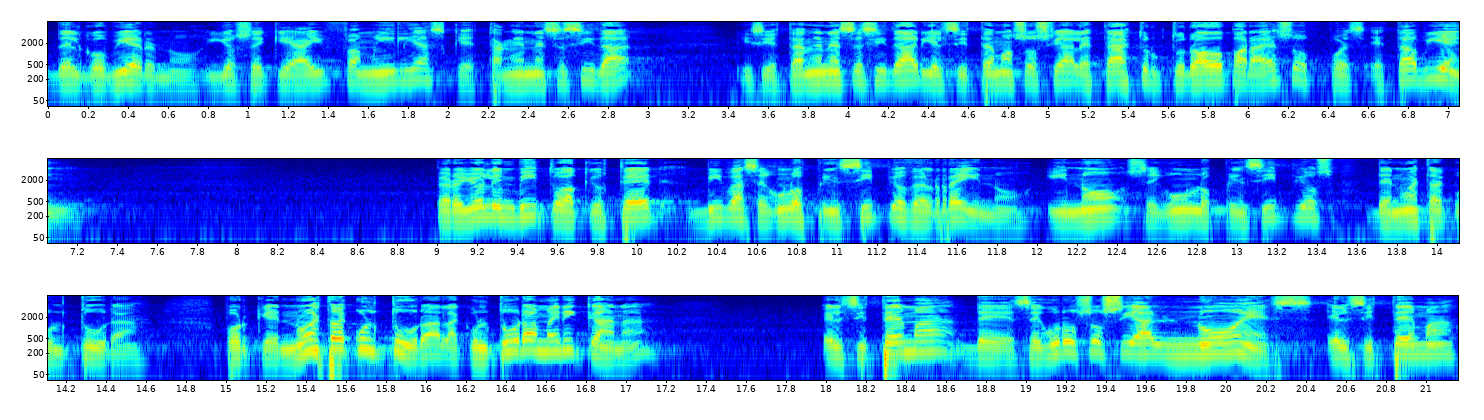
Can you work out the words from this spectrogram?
del gobierno y yo sé que hay familias que están en necesidad y si están en necesidad y el sistema social está estructurado para eso, pues está bien. Pero yo le invito a que usted viva según los principios del reino y no según los principios de nuestra cultura. Porque nuestra cultura, la cultura americana, el sistema de seguro social no es el sistema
